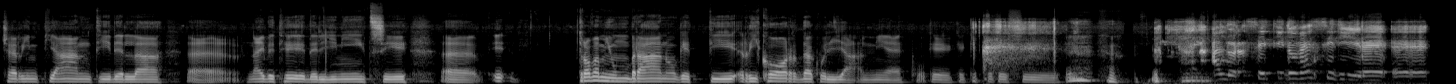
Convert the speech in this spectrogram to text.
c'è rimpianti della eh, naivete degli inizi eh, trovami un brano che ti ricorda quegli anni, ecco, che, che, che potessi... allora, se ti dovessi dire, eh,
